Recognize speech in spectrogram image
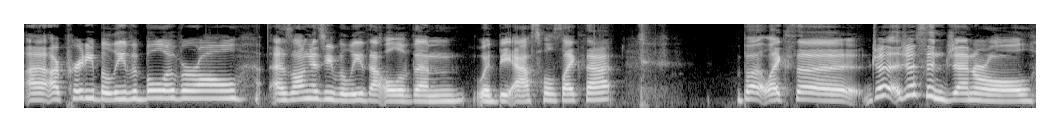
uh, are pretty believable overall, as long as you believe that all of them would be assholes like that. But like the ju- just in general,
